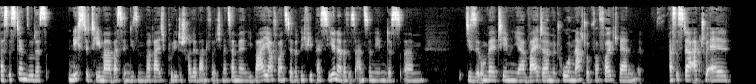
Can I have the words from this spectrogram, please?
Was ist denn so das nächste Thema, was in diesem Bereich politisch relevant wird. Ich meine, jetzt haben wir ein Wahljahr vor uns, da wird nicht viel passieren, aber es ist anzunehmen, dass ähm, diese Umweltthemen ja weiter mit hohem Nachdruck verfolgt werden. Was ist da aktuell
